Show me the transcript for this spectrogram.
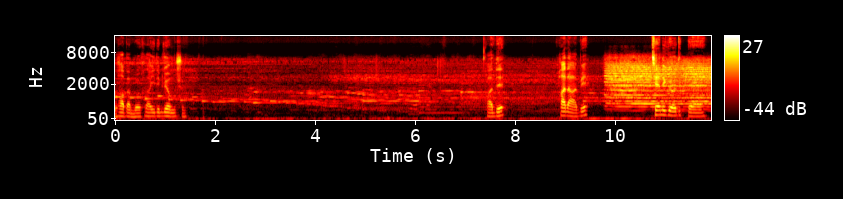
Oha ben bu kadar gidebiliyormuşum. Hadi. Hadi abi. Seni gördük be.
